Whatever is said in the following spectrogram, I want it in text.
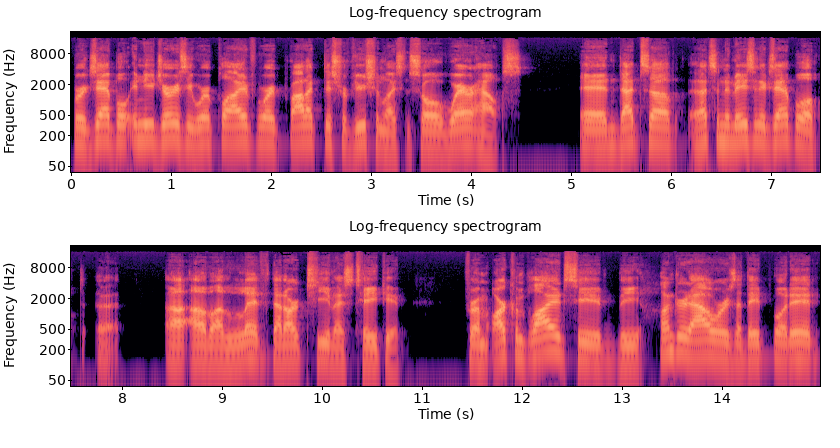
For example, in New Jersey, we're applying for a product distribution license, so a warehouse. And that's a, that's an amazing example of, uh, uh, of a lift that our team has taken. From our compliance team, the 100 hours that they put in,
